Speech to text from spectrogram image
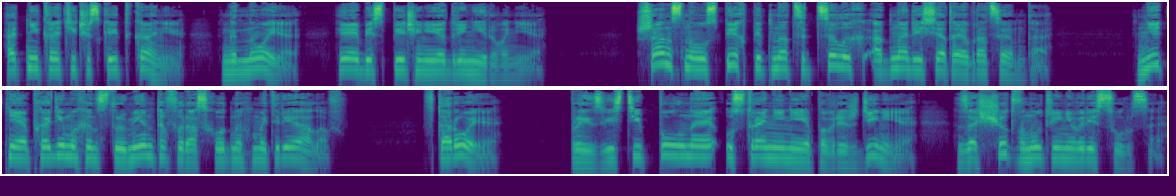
от некротической ткани, гноя и обеспечения дренирования. Шанс на успех 15,1%. Нет необходимых инструментов и расходных материалов. Второе. Произвести полное устранение повреждения – за счет внутреннего ресурса.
